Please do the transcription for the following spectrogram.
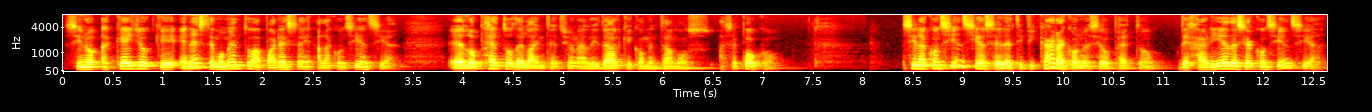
sino aquello que en este momento aparece a la conciencia, el objeto de la intencionalidad que comentamos hace poco. Si la conciencia se identificara con ese objeto, dejaría de ser conciencia,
